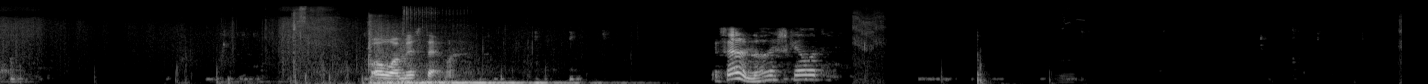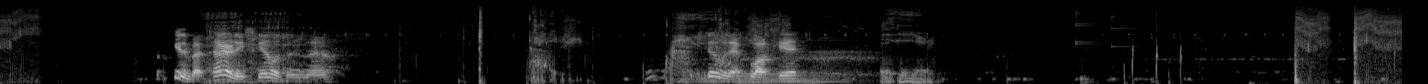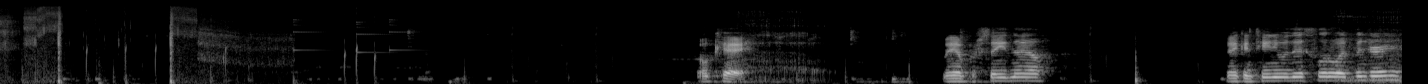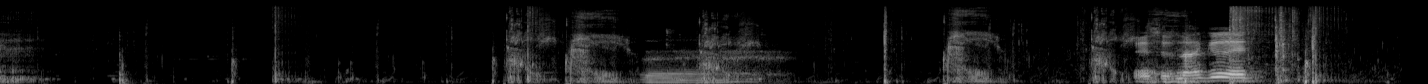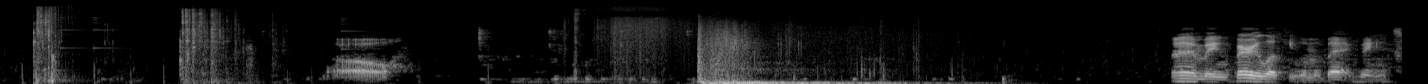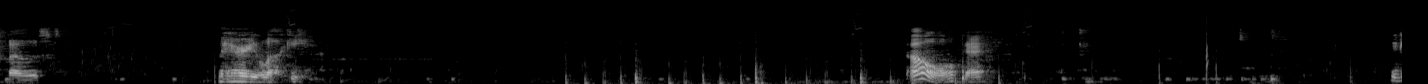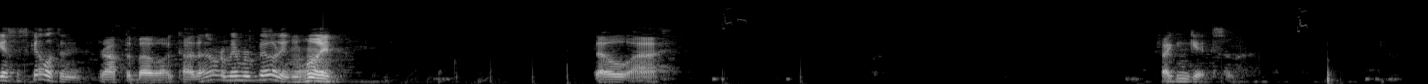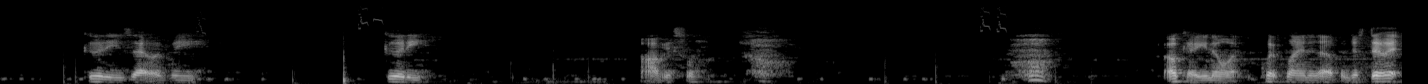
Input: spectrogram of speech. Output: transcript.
Whoa, I missed that one. Is that another skeleton? I'm getting about tired of these skeletons now. You doing with that blockhead? Okay. May I proceed now? May I continue with this little adventure here? This is not good. Oh. I am being very lucky with my back being exposed. Very lucky. Oh, okay. I guess a skeleton dropped the bow because I don't remember building one. Though I If I can get some goodies, that would be goody. Obviously. okay, you know what? Quit playing it up and just do it.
